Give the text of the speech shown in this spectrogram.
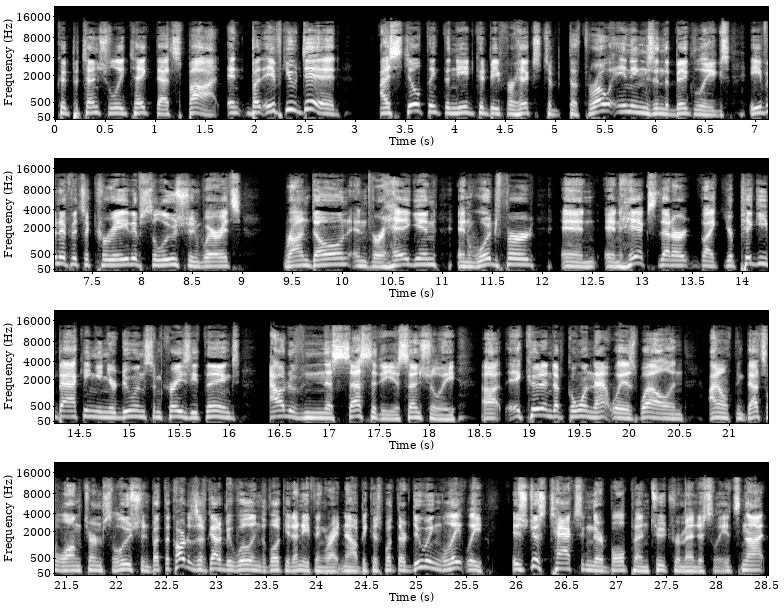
could potentially take that spot. And but if you did, I still think the need could be for Hicks to, to throw innings in the big leagues, even if it's a creative solution where it's Rondon and Verhagen and Woodford and, and Hicks that are like you're piggybacking and you're doing some crazy things out of necessity, essentially. Uh, it could end up going that way as well. And I don't think that's a long term solution. But the Cardinals have got to be willing to look at anything right now because what they're doing lately is just taxing their bullpen too tremendously. It's not,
